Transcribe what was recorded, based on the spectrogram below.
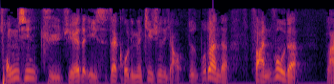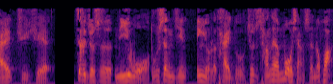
重新咀嚼的意思，在口里面继续的咬，就是不断的反复的来咀嚼。这个就是你我读圣经应有的态度，就是常常默想神的话，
